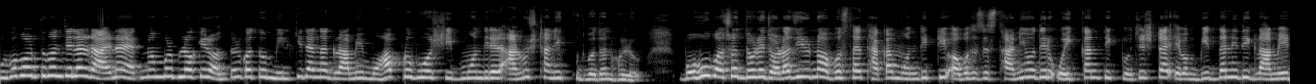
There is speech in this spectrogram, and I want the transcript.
পূর্ব বর্ধমান জেলার রায়না এক নম্বর ব্লকের অন্তর্গত মিল্কিডাঙ্গা গ্রামে মহাপ্রভু ও শিব মন্দিরের আনুষ্ঠানিক উদ্বোধন হলো। বহু বছর ধরে জরাজীর্ণ অবস্থায় থাকা মন্দিরটি অবশেষে স্থানীয়দের ঐকান্তিক প্রচেষ্টা এবং বিদ্যানিধি গ্রামের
